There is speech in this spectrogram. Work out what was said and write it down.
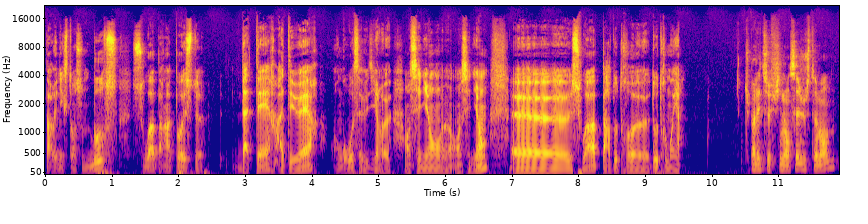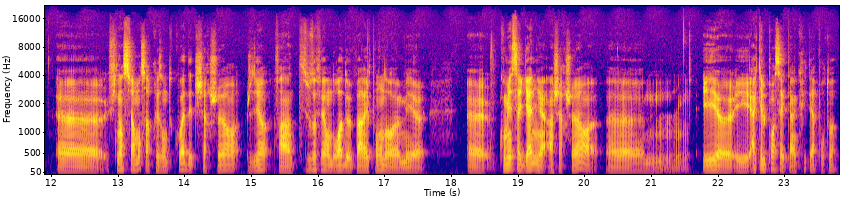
par une extension de bourse, soit par un poste d'ATER, ATER, en gros ça veut dire euh, enseignant, euh, enseignant, soit par d'autres moyens. Tu parlais de se financer justement. Euh, financièrement, ça représente quoi d'être chercheur? Je veux dire, enfin, tu es tout à fait en droit de ne pas répondre, mais euh, euh, combien ça gagne un chercheur? Et, à quel point ça a été un critère pour toi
